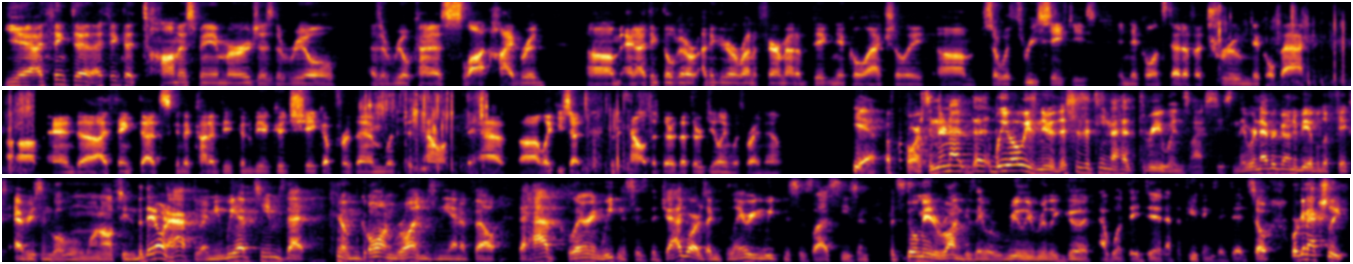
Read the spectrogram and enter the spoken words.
Yeah, I think that I think that Thomas may emerge as the real as a real kind of slot hybrid. Um, and I think they'll go. I think they're going to run a fair amount of big nickel actually. Um, so with three safeties in nickel instead of a true nickel back, uh, and uh, I think that's going to kind of be going to be a good shakeup for them with the talent that they have. Uh, like you said, with the talent that they're that they're dealing with right now. Yeah, of course. And they're not, we always knew this is a team that had three wins last season. They were never going to be able to fix every single hole in one offseason, but they don't have to. I mean, we have teams that, you know, go on runs in the NFL that have glaring weaknesses. The Jaguars had glaring weaknesses last season, but still made a run because they were really, really good at what they did, at the few things they did. So we're going to actually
